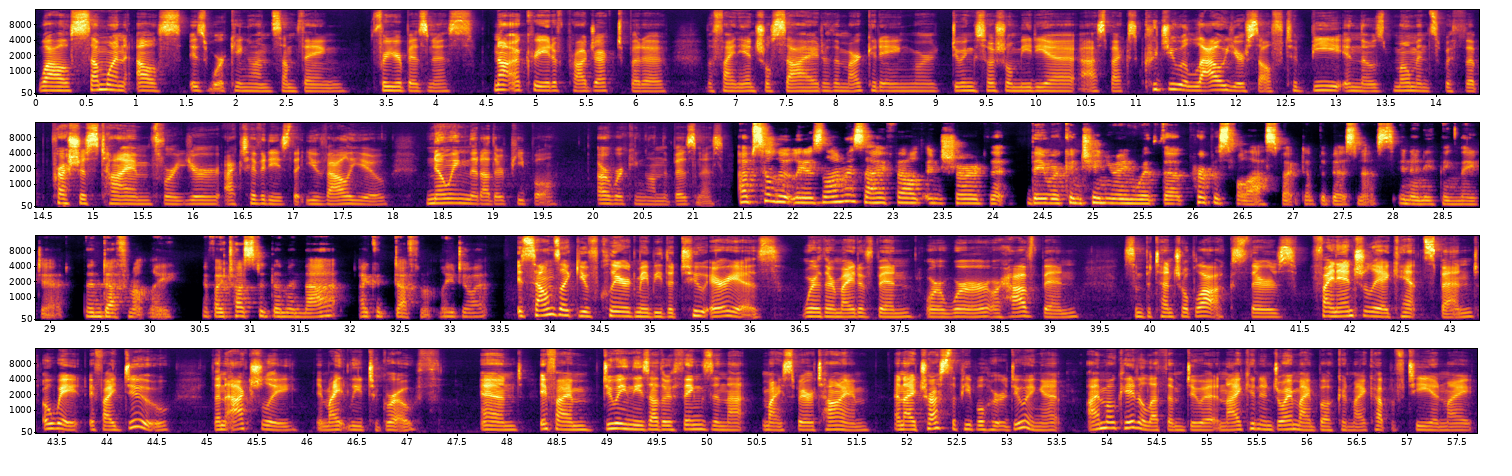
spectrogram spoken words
while someone else is working on something for your business? Not a creative project, but a the financial side or the marketing or doing social media aspects, could you allow yourself to be in those moments with the precious time for your activities that you value, knowing that other people are working on the business? Absolutely. As long as I felt ensured that they were continuing with the purposeful aspect of the business in anything they did, then definitely. If I trusted them in that, I could definitely do it. It sounds like you've cleared maybe the two areas where there might have been, or were, or have been some potential blocks. There's financially, I can't spend. Oh, wait, if I do, then actually it might lead to growth. And if I'm doing these other things in that my spare time, and I trust the people who are doing it, I'm okay to let them do it. And I can enjoy my book and my cup of tea and my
